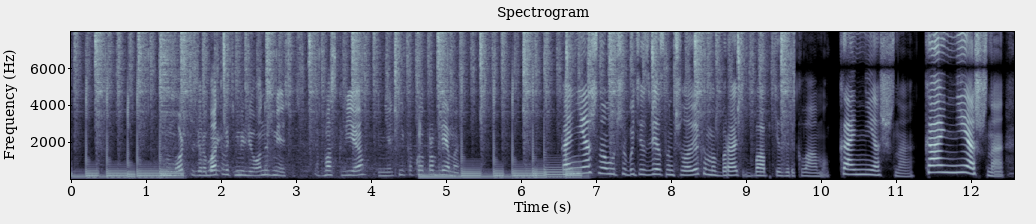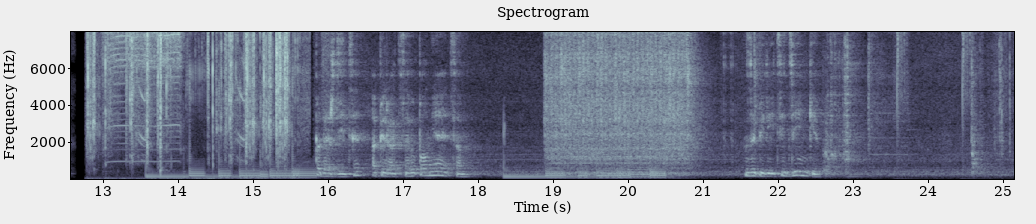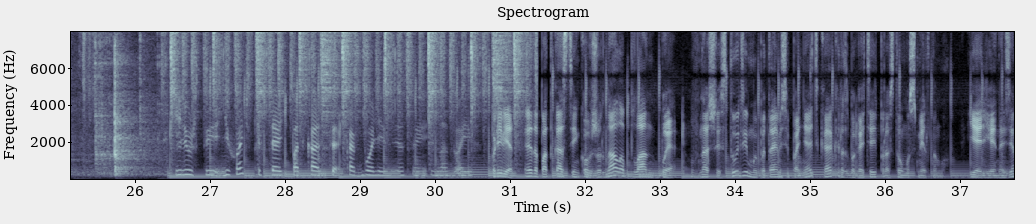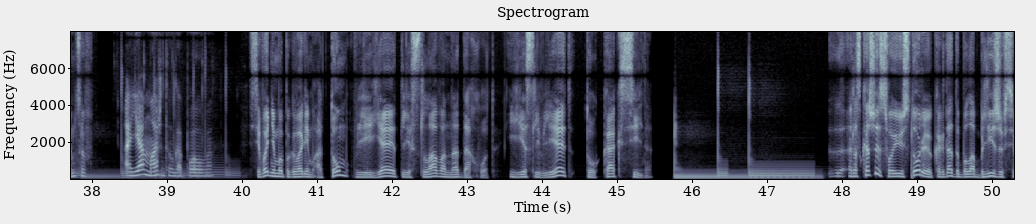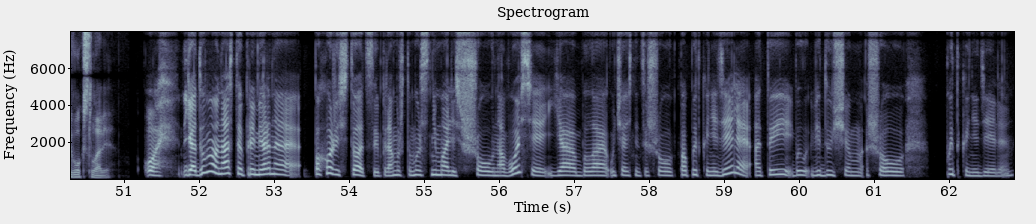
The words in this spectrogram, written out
Вы можете зарабатывать миллионы в месяц. В Москве нет никакой проблемы. Конечно, лучше быть известным человеком и брать бабки за рекламу. Конечно. Конечно. Подождите, операция выполняется. Заберите деньги. Илюш, ты не хочешь представить подкасты как более известный из нас двоих? Привет, это подкаст Тинькофф журнала «План Б». В нашей студии мы пытаемся понять, как разбогатеть простому смертному. Я Илья Иноземцев. А я Маша Долгополова. Сегодня мы поговорим о том, влияет ли слава на доход. И если влияет, то как сильно. Расскажи свою историю, когда ты была ближе всего к славе. Ой, я думаю, у нас-то примерно похожей ситуации, потому что мы снимались в шоу на ВОСе. Я была участницей шоу «Попытка недели», а ты был ведущим шоу «Пытка недели».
